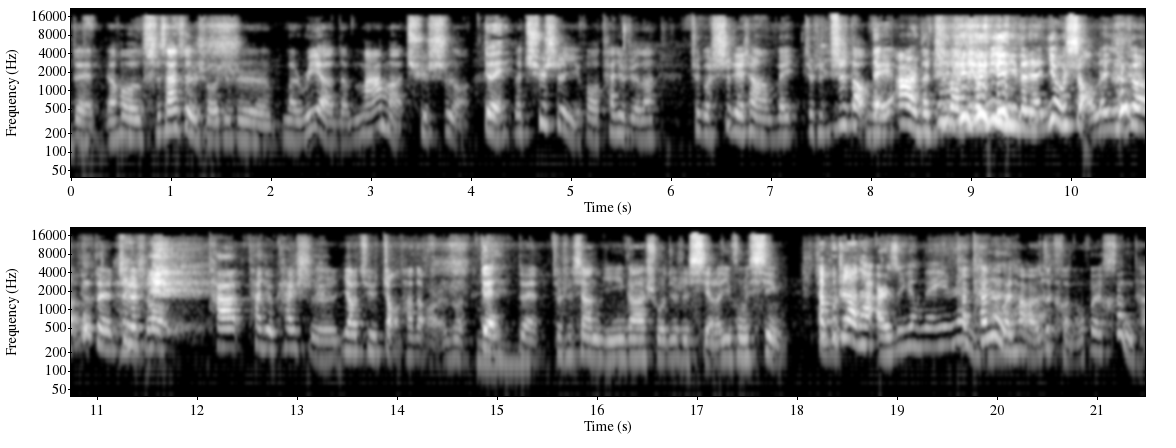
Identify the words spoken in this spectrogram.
对，然后十三岁的时候，就是 Maria 的妈妈去世了。对，那去世以后，他就觉得这个世界上唯就是知道唯二的知道这个秘密的人 又少了一个。对，这个时候他他就开始要去找他的儿子。对对，就是像莹莹刚才说，就是写了一封信。他不知道他儿子愿不愿意认他他认为他儿子。可能会恨他。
